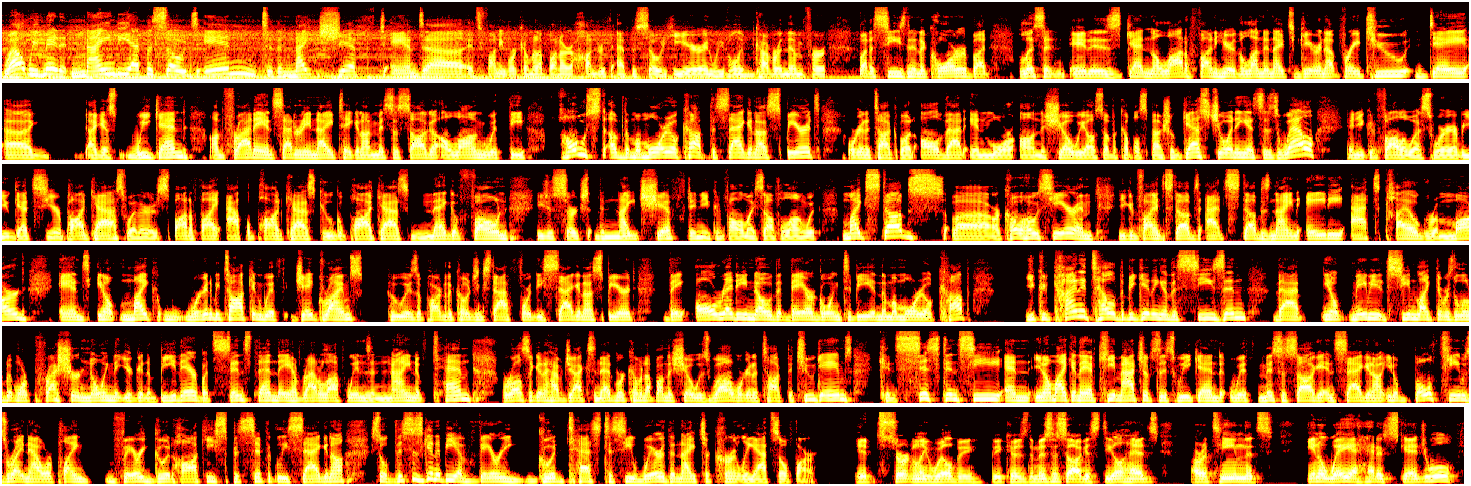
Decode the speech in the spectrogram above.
Well, we've made it 90 episodes in to the Knight Shift, and uh, it's funny. We're coming up on our 100th episode here, and we've only been covering them for about a season and a quarter. But listen, it is getting a lot of fun here. The London Knights are gearing up for a two day uh, I guess, weekend on Friday and Saturday night, taking on Mississauga along with the host of the Memorial Cup, the Saginaw Spirits. We're going to talk about all that and more on the show. We also have a couple special guests joining us as well. And you can follow us wherever you get to your podcast, whether it's Spotify, Apple Podcasts, Google Podcasts, Megaphone. You just search the Knight Shift and you can follow myself along with Mike Stubbs, uh, our co host here. And you can find Stubbs at Stubbs980 at Kyle Grimard. And, you know, Mike, we're going to be talking with Jake Grimes who is a part of the coaching staff for the Saginaw Spirit. They already know that they are going to be in the Memorial Cup you could kind of tell at the beginning of the season that, you know, maybe it seemed like there was a little bit more pressure knowing that you're going to be there. But since then, they have rattled off wins in nine of 10. We're also going to have Jackson Edward coming up on the show as well. We're going to talk the two games, consistency. And, you know, Mike, and they have key matchups this weekend with Mississauga and Saginaw. You know, both teams right now are playing very good hockey, specifically Saginaw. So this is going to be a very good test to see where the Knights are currently at so far. It certainly will be because the Mississauga Steelheads are a team that's in a way ahead of schedule.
